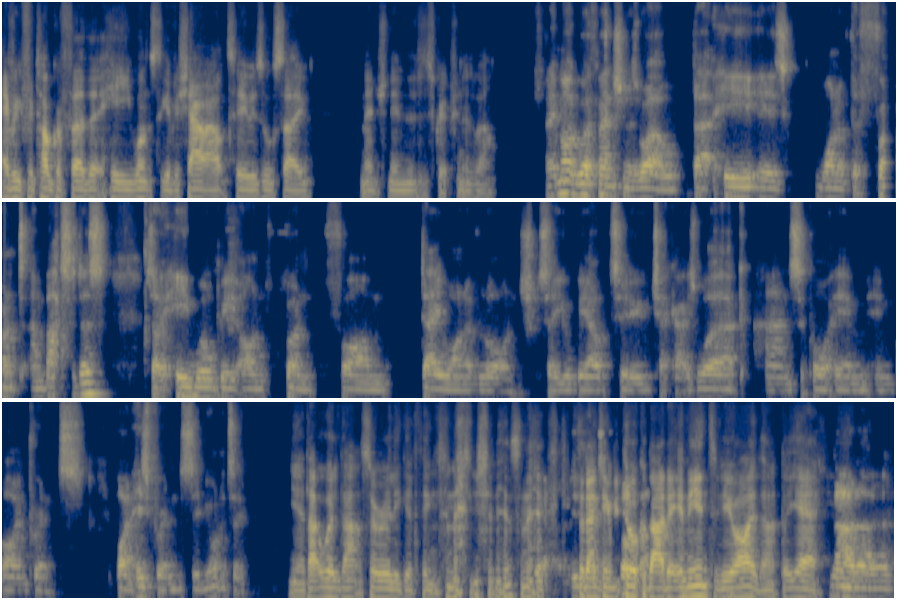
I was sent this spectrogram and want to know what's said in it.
Every photographer that he wants to give a shout out to is also mentioned in the description as well. And it might be worth mentioning as well that he is one of the front ambassadors. So he will be on front from day one of launch. So you'll be able to check out his work and support him in buying prints, buying his prints if you wanted to. Yeah, that would that's a really good thing to mention, isn't it? Yeah. I don't think we talk about it in the interview either, but yeah. No, no, no.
